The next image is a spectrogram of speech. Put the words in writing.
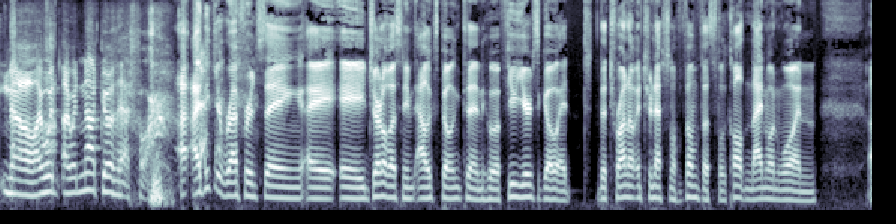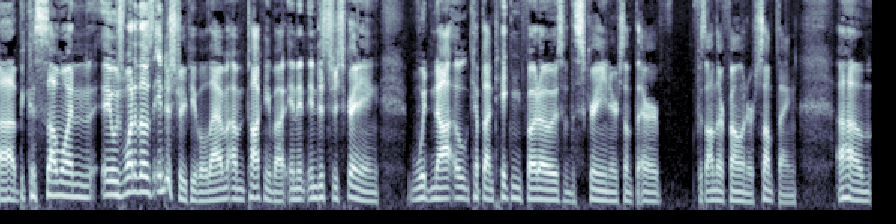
No, I would, I would not go that far. I, I think you're referencing a, a journalist named Alex Billington who a few years ago at the Toronto International Film Festival called 911 uh, because someone it was one of those industry people that I'm, I'm, talking about in an industry screening would not oh, kept on taking photos of the screen or something or was on their phone or something. Um,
